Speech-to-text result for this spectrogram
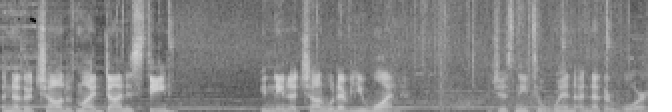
Another child of my dynasty. You can name that child whatever you want. Just need to win another war.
